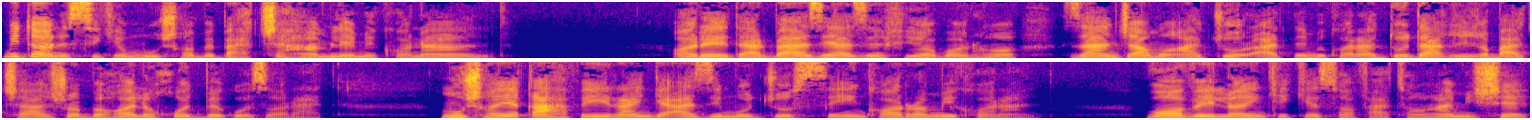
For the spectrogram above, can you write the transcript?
می‌دانستی که موشها به بچه حمله می کنند؟ آره در بعضی از این خیابانها زن جماعت جرأت نمی کند دو دقیقه بچهش را به حال خود بگذارد. موشهای قهوه‌ای رنگ عظیم و جسته این کار را می کنند. واویلا اینکه کسافت ها همیشه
